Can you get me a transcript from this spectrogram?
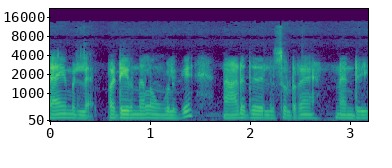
டைம் இல்லை. பட் இருந்தாலும் உங்களுக்கு நான் அடுத்ததில் சொல்கிறேன் நன்றி.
